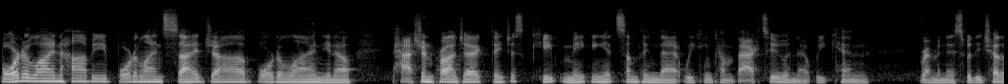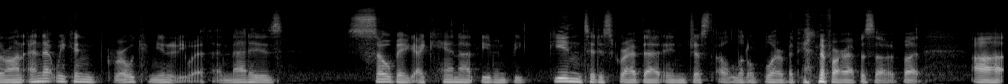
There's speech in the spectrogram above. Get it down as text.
borderline hobby, borderline side job, borderline, you know, passion project. They just keep making it something that we can come back to and that we can reminisce with each other on and that we can grow a community with. And that is so big. I cannot even begin to describe that in just a little blurb at the end of our episode. But uh,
